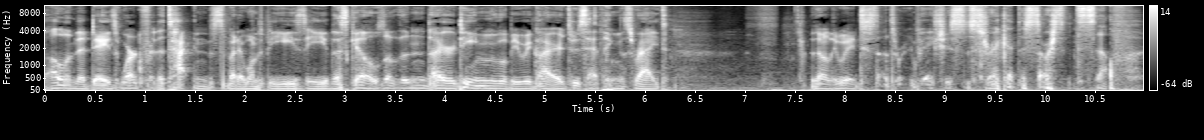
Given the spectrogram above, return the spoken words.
All in the day's work for the Titans, but it won't be easy. The skills of the entire team will be required to set things right. The only way to start the rampage is to strike at the source itself.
